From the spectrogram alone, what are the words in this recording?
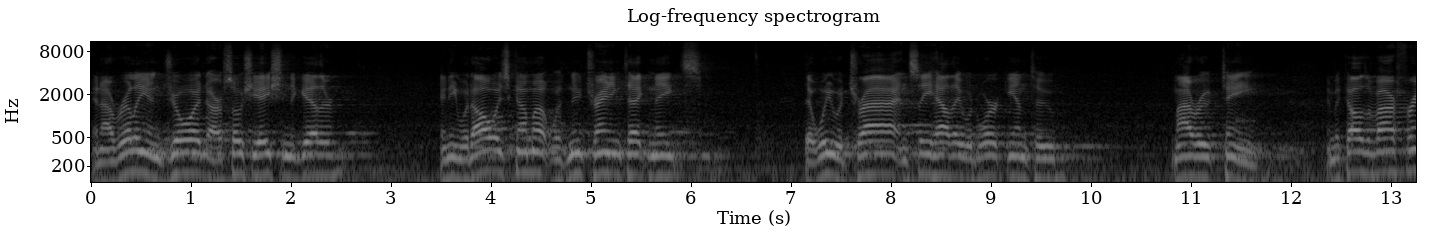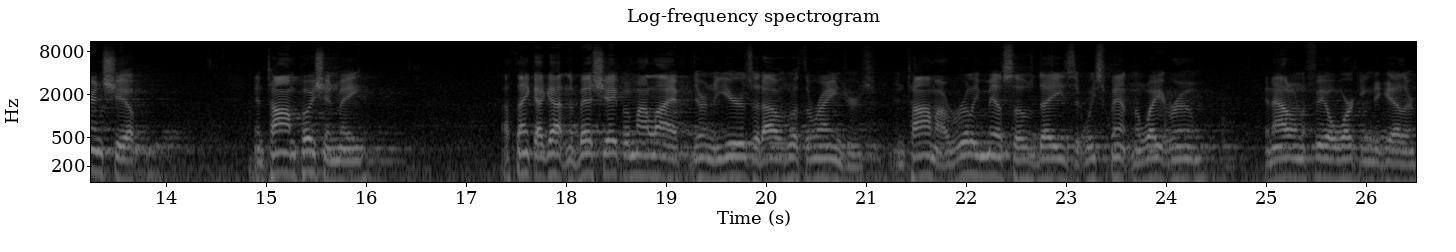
And I really enjoyed our association together. And he would always come up with new training techniques that we would try and see how they would work into my routine. And because of our friendship and Tom pushing me, I think I got in the best shape of my life during the years that I was with the Rangers. And Tom, I really miss those days that we spent in the weight room and out on the field working together.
